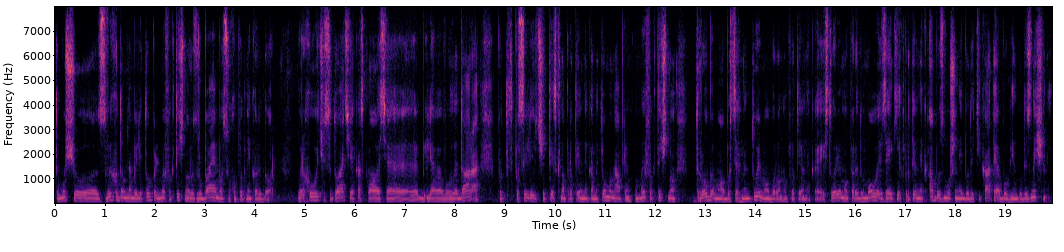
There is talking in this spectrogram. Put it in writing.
тому що з виходом на Мелітополь ми фактично розрубаємо сухопутний коридор. Враховуючи ситуацію, яка склалася е, біля Вугледара, посилюючи тиск на противника на тому напрямку, ми фактично дробимо або сегментуємо оборону противника і створюємо передумови, за яких противник або змушений буде тікати, або він буде знищений.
